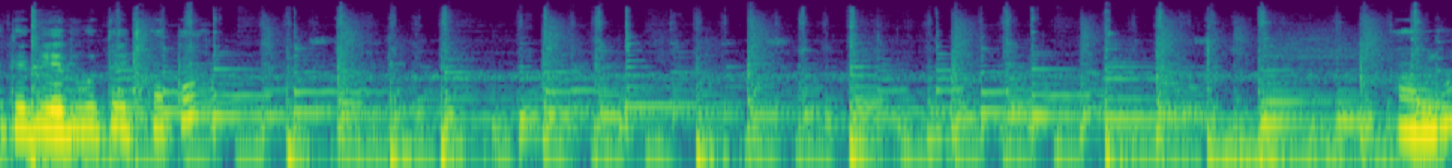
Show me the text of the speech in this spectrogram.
এতে দিয়ে দেবো তেজপাতা। আলু।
